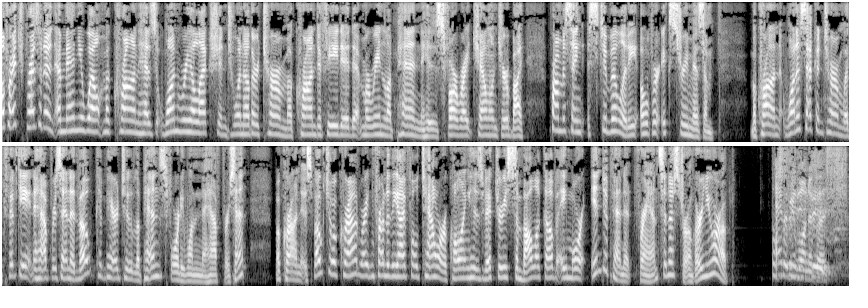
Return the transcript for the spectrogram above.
Well, French President Emmanuel Macron has won re-election to another term. Macron defeated Marine Le Pen, his far-right challenger, by promising stability over extremism. Macron won a second term with 58.5% of the vote compared to Le Pen's 41.5%. Macron spoke to a crowd right in front of the Eiffel Tower, calling his victory symbolic of a more independent France and a stronger Europe. Every one of us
